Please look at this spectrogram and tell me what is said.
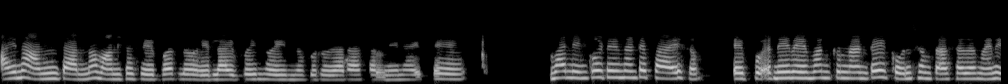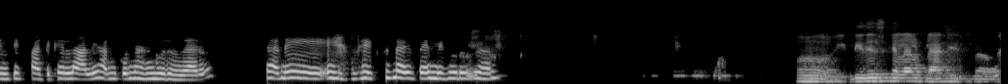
అయినా అంత అన్నం అంత సేపట్లో ఎలా అయిపోయిందో ఏందో గురుగారు అసలు నేనైతే మళ్ళీ ఇంకోటి ఏంటంటే పాయసం. నేను ఏమనుకున్నా అంటే కొంచెం ప్రసాదమైన ఇంటికి పట్టుకెళ్ళాలి అనుకున్నాను గురుగారు కానీ ఏం లేకుండా అయిపోయింది ఇంటికి తీసుకెళ్ళాలి ప్లాన్ చేస్తున్నావా?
